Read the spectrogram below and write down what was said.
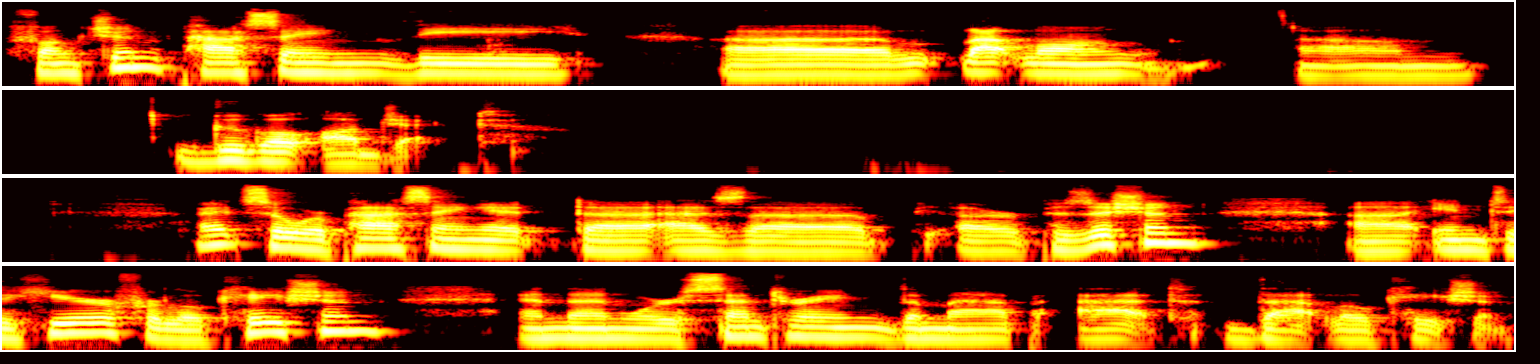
Function passing the uh, lat long um, Google object. Right, so we're passing it uh, as a, our position uh, into here for location, and then we're centering the map at that location.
